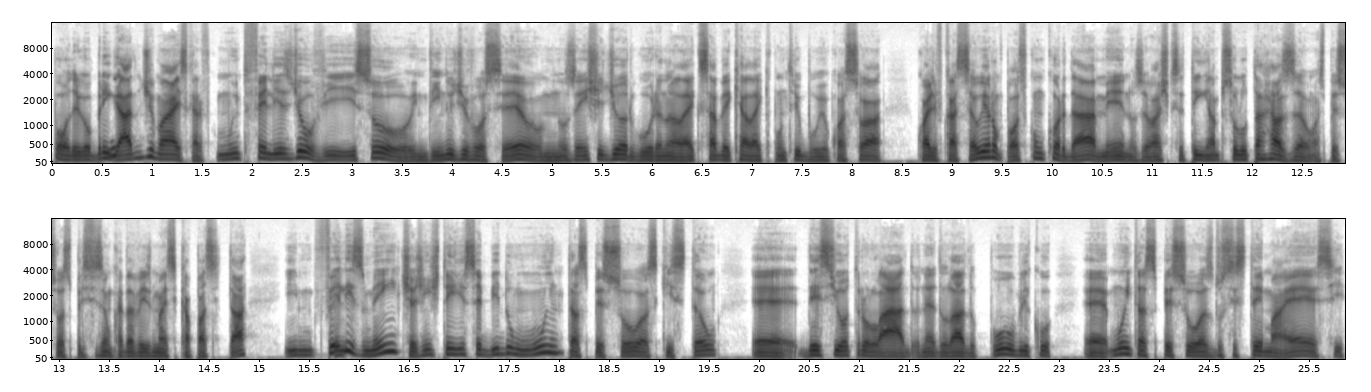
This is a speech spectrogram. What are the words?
Pô, Rodrigo, obrigado demais, cara. Fico muito feliz de ouvir isso vindo de você. Nos enche de orgulho no Alex saber que a Alex contribuiu com a sua qualificação e eu não posso concordar menos. Eu acho que você tem absoluta razão. As pessoas precisam cada vez mais se capacitar e felizmente a gente tem recebido muitas pessoas que estão é, desse outro lado, né, do lado público, é, muitas pessoas do sistema S,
